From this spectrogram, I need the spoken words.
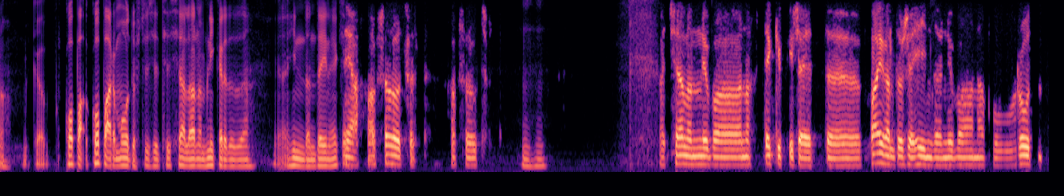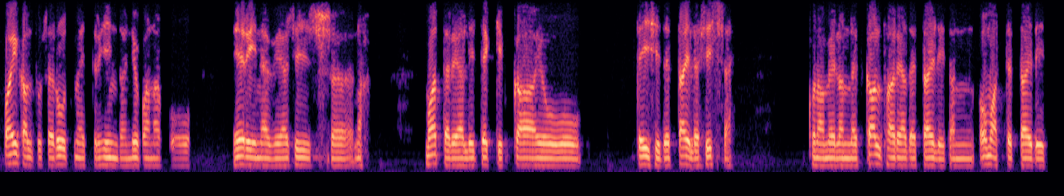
noh, ikka koba, kobarmoodustused, siis seal annab nikerdada ja hind on teine, eks? jah, absoluutselt, absoluutselt mm. -hmm. et seal on juba noh, tekibki see, et äh, paigalduse hind on juba nagu ruut, paigalduse ruutmeetri hind on juba nagu erinev ja siis äh, noh, materjali tekib ka ju teisi detaile sisse. kuna meil on need kaldharja detailid, on omad detailid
